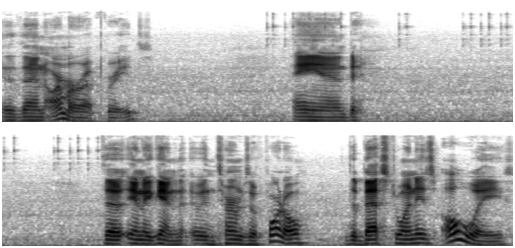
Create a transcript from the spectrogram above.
than armor upgrades, and the and again in terms of portal the best one is always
